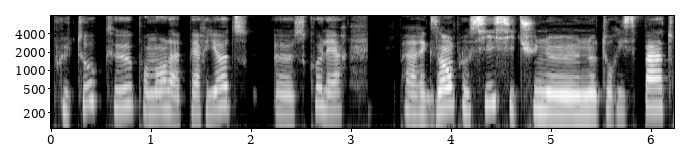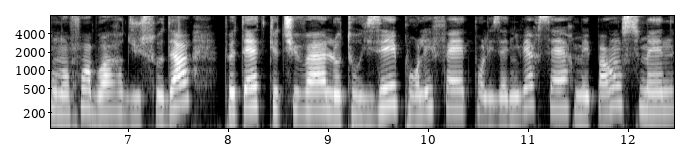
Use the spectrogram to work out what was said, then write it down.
plutôt que pendant la période euh, scolaire. Par exemple aussi, si tu ne n'autorises pas ton enfant à boire du soda, peut-être que tu vas l'autoriser pour les fêtes, pour les anniversaires, mais pas en semaine.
